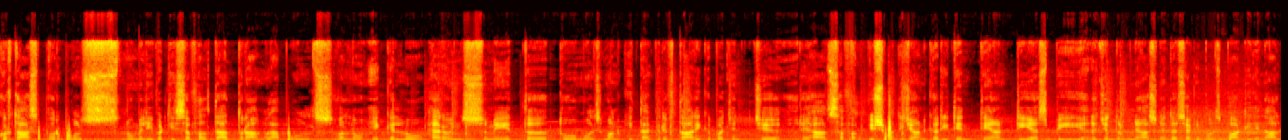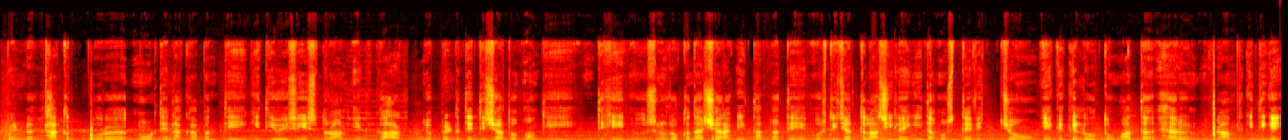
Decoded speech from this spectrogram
ਗੁਰਦਾਸਪੁਰ ਪੁਲਿਸ ਨੂੰ ਮਿਲੀ ਵੱਡੀ ਸਫਲਤਾ। ਦੁਰਾਂਗਲਾ ਪੁਲਿਸ ਵੱਲੋਂ 1 ਕਿਲੋ ਹੈਰੋਇਨ ਸਮੇਤ ਦੋ ਮੁਲਜ਼ਮਾਂ ਨੂੰ ਕੀਤਾ ਗ੍ਰਿਫਤਾਰ, ਇੱਕ ਭਜਨ 'ਚ ਰਿਹਾ ਸਫ਼ਰ। ਇਸ ਦੀ ਜਾਣਕਾਰੀ ਦਿੰਦਿਆਂ ਡੀਐਸਪੀ ਰਜਿੰਦਰ ਨਿਆਸ ਨੇ ਦੱਸਿਆ ਕਿ ਪੁਲਿਸ ਪਾਰਟੀ ਦੇ ਨਾਲ ਪਿੰਡ ਠਾਕਰਪੁਰ ਮੋੜ ਤੇ ਨਾਕਾਬੰਦੀ ਕੀਤੀ ਹੋਈ ਸੀ। ਇਸ ਦੌਰਾਨ ਇੱਕ ਕਾਰ ਜੋ ਪਿੰਡ ਦੀ ਦਿਸ਼ਾ ਤੋਂ ਆਉਂਦੀ ਹੀ ਉਸ ਨੂੰ ਰੋਕਣ ਦਾ ਇਸ਼ਾਰਾ ਕੀਤਾ ਅਤੇ ਉਸ ਦੀ ਜਦ ਤਲਾਸ਼ੀ ਲਈ ਗਈ ਤਾਂ ਉਸ ਦੇ ਵਿੱਚੋਂ 1 ਕਿਲੋ ਤੋਂ ਵੱਧ ਹੈਰੋਇਨ ਬਰਾਮਦ ਕੀਤੀ ਗਈ।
